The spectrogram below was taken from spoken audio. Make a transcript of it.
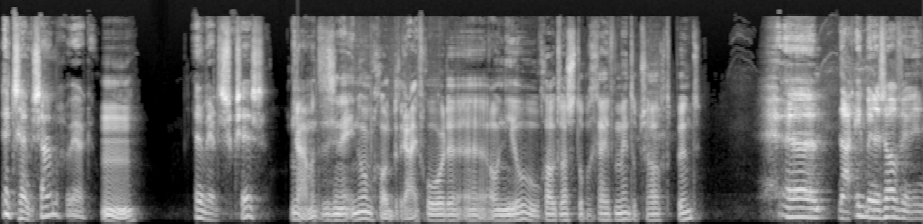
En toen zijn we samengewerkt. Mm. En dat werd een succes. Ja, want het is een enorm groot bedrijf geworden, eh O'Neill. Hoe groot was het op een gegeven moment op zijn hoogtepunt? Eh, nou, ik ben er zelf in,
